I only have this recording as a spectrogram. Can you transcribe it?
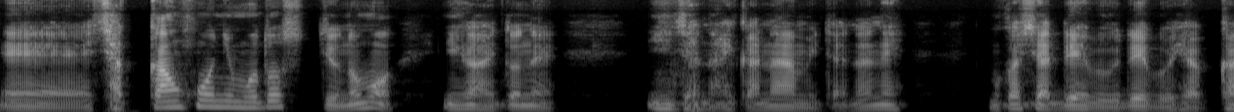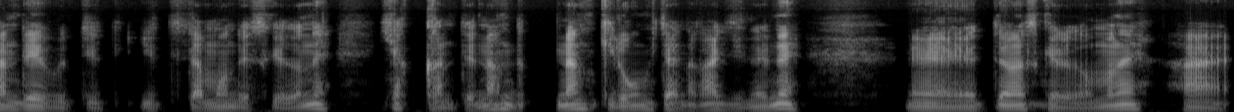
えー、借款法に戻すっていうのも意外とね、いいんじゃないかな、みたいなね。昔はデブ、デブ、100巻デブって言ってたもんですけどね、100巻って何何キロみたいな感じでね、えー、言ってますけれどもね、はい。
